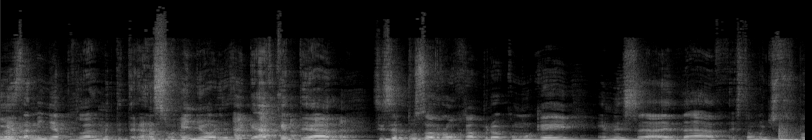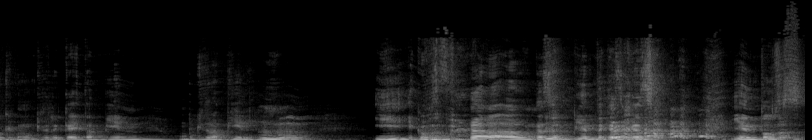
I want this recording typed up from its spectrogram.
Y esta niña, pues realmente tenía sueño, ya se queda a jetear. Sí se puso roja, pero como que en esa edad está muy chistoso porque como que le cae también un poquito la piel. Y, y como si fuera una serpiente casi casi. Y entonces,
